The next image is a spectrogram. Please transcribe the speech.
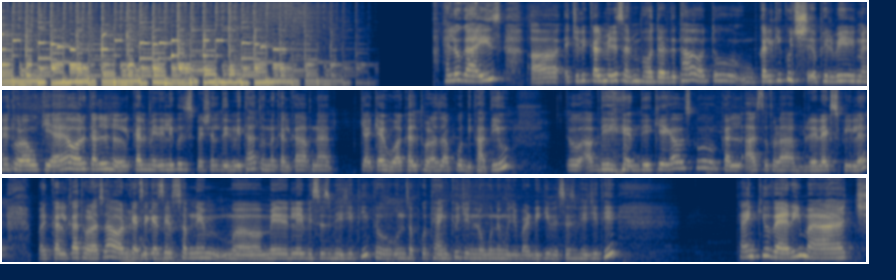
Hello guys actually कल मेरे sir में बहुत दर्द था और तो कल की कुछ फिर भी मैंने थोड़ा वो किया है और कल कल मेरे लिए कुछ स्पेशल दिन भी था तो मैं कल का अपना क्या क्या हुआ कल थोड़ा सा आपको दिखाती हूँ। तो अब दे देखिएगा उसको कल आज तो थोड़ा रिलैक्स फील है पर कल का थोड़ा सा और कैसे कैसे सबने मेरे लिए विशेष भेजी थी तो उन सबको थैंक यू जिन लोगों ने मुझे बर्थडे की विशेष भेजी थी। Thank you very much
